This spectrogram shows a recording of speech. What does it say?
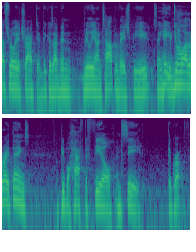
that's really attractive because I've been really on top of HPE saying, hey, you're doing a lot of the right things, but people have to feel and see the growth.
